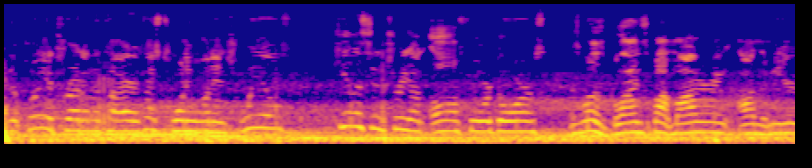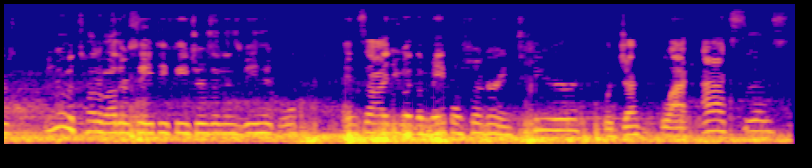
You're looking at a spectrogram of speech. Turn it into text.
You got plenty of tread on the tires, nice 21 inch wheels, keyless entry on all four doors, as well as blind spot monitoring on the mirrors. You do have a ton of other safety features in this vehicle. Inside, you got the maple sugar interior with jet black accents,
